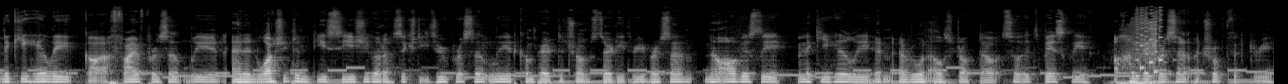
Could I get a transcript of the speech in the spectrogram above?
Nikki Haley got a 5% lead, and in Washington, D.C., she got a 62% lead compared to Trump's 33%. Now, obviously, Nikki Haley and everyone else dropped out, so it's basically 100% a Trump victory.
